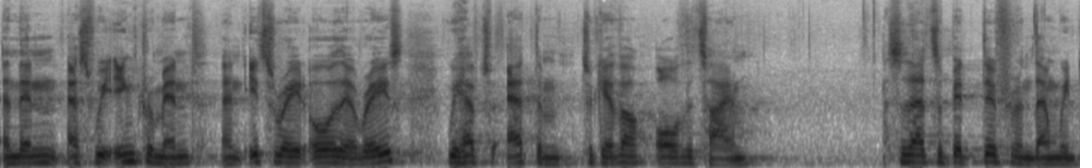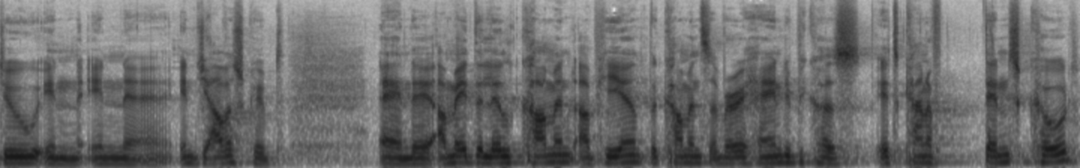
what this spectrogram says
and then as we increment and iterate over the arrays, we have to add them together all the time. So that's a bit different than we do in, in, uh, in JavaScript. And uh, I made the little comment up here. The comments are very handy because it's kind of dense code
